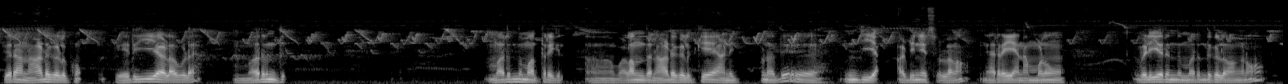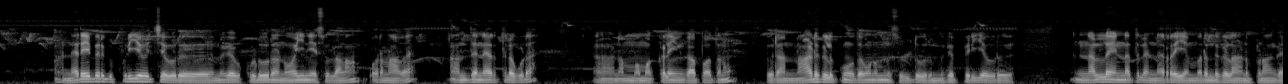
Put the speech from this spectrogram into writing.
பிற நாடுகளுக்கும் பெரிய அளவில் மருந்து மருந்து மாத்திரைகள் வளர்ந்த நாடுகளுக்கே அனுப்பினது இந்தியா அப்படின்னே சொல்லலாம். நிறைய நம்மளும் வெளியே இருந்து மருந்துகள் வாங்கினோம். நிறைய பேருக்கு புரிய வச்ச ஒரு மிக கொடூர நோயினே சொல்லலாம் கொரோனாவை. அந்த நேரத்தில் கூட நம்ம மக்களையும் காப்பாற்றணும் பிற நாடுகளுக்கும் உதவணும்னு சொல்லிட்டு ஒரு மிகப்பெரிய ஒரு நல்ல எண்ணத்தில் நிறைய மருந்துகளை அனுப்புனாங்க.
